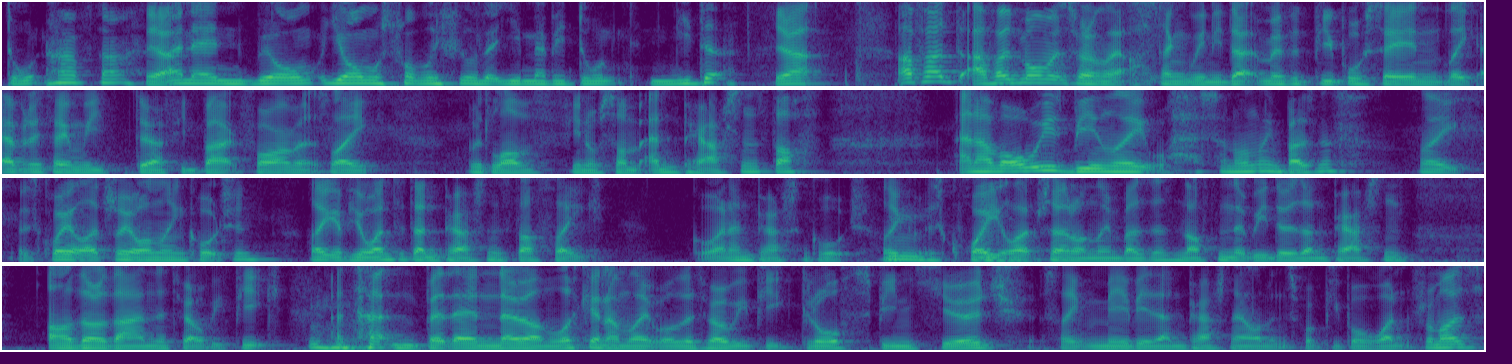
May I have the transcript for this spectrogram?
don't have that, Yeah. and then we all you almost probably feel that you maybe don't need it. Yeah, I've had I've had moments where I'm like, I think we need it. And we've had people saying like every time we do a feedback form, it's like we'd love you know some in person stuff, and I've always been like, "Well, it's an online business. Like it's quite literally online coaching. Like if you wanted in person stuff, like go an in person coach. Like it's quite literally an online business. Nothing that we do is in person. Other than the 12 week peak, and then, but then now I'm looking, I'm like, well, the 12 week peak growth's been huge. It's like maybe the in person element's what people want from us,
